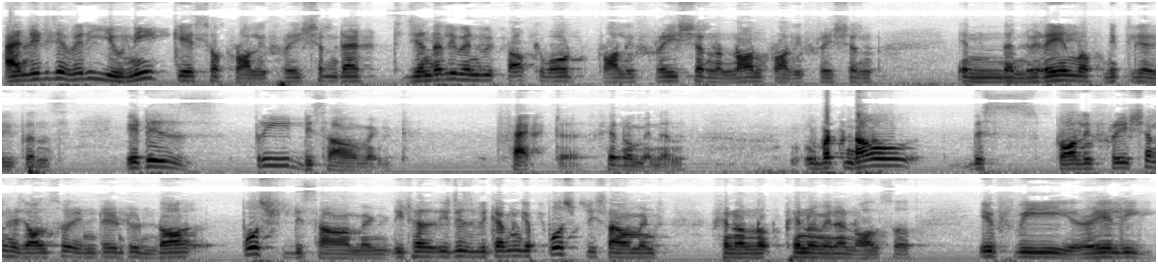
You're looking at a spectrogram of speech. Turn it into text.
and it is a very unique case of proliferation that generally when we talk about proliferation or non-proliferation in the realm of nuclear weapons it is pre-disarmament factor phenomenon but now this proliferation has also entered into post-disarmament. It, has, it is becoming a post-disarmament phenomenon also. If we really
